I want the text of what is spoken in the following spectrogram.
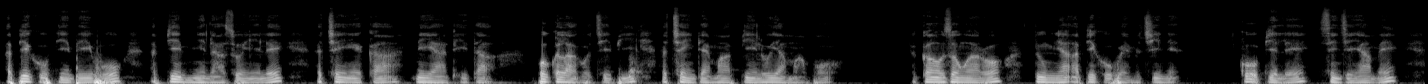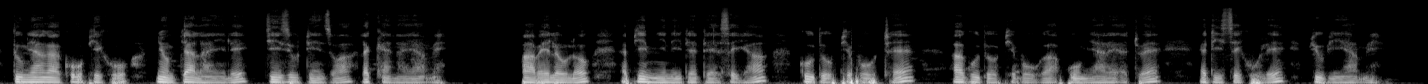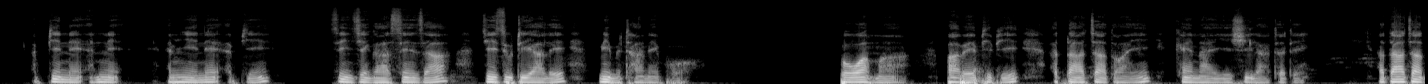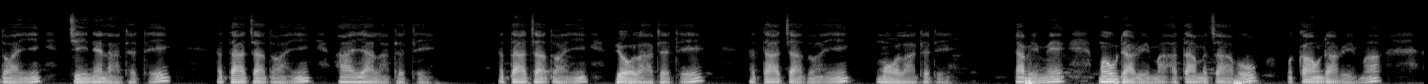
အပြစ်ကိုပြင်ပေးဖို့အပြစ်မြင်တာဆိုရင်လေအချိန်အခါနေရာဒေသပုဂ္ဂလကိုကြည့်ပြီးအချိန်တန်မှပြင်လို့ရမှာပေါ့အကောင်းဆုံးကတော့သူများအပြစ်ကိုပဲမကြည့်နဲ့ကိုယ့်အပြစ်လည်းစင်ကြင်ရမယ်သူများကကိုယ့်အဖြစ်ကိုညွန်ပြလာရင်လေကျေးဇူးတင်စွာလက်ခံနိုင်ရမယ်။ ဘာပဲလုပ်လို့အပြစ်မြင်နေတတ်တဲ့စိတ်ဟာကုသိုလ်ဖြစ်ဖို့ထက်အကုသိုလ်ဖြစ်ဖို့ကပိုများတဲ့အတွက်အဲ့ဒီစိတ်ကိုလည်းပြုပြင်ရမယ်။အပြစ်နဲ့အနှစ်အမြင်နဲ့အပြင်စင်ကျင်ကစဉ်းစားကျေးဇူးတရားလည်းမိမထားနဲ့ပေါ့။ဘဝမှာဘာပဲဖြစ်ဖြစ်အသားကျသွားရင်ခံနိုင်ရရှိလာတတ်တယ်။အသားကျသွားရင်ဂျေနဲ့လာတတ်တယ်။အသားကျသွားရင် အားရလာတတ်တယ်။ အသားကျသွားရင်ပျော်လာတတ်တယ်။အသားကျသွားရင် မော်လာတတ်တယ်။ဒါပေမဲ့မဟုတ်တာတွေမှာအသားမကျဘူးမကောင်းတာတွေမှာ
